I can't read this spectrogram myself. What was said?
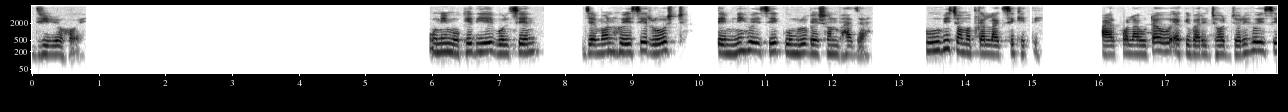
দৃঢ় হয়। উনি মুখে দিয়েই বলছেন, যেমন হয়েছে রোস্ট, তেমনি হয়েছে কুমড়ো বেসন ভাজা। খুবই চমৎকার লাগছে খেতে। আর পোলাওটাও একেবারে ঝরঝরে হয়েছে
